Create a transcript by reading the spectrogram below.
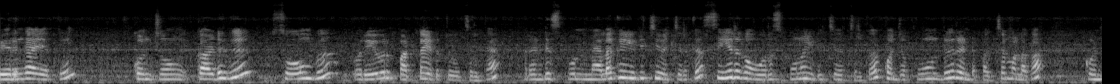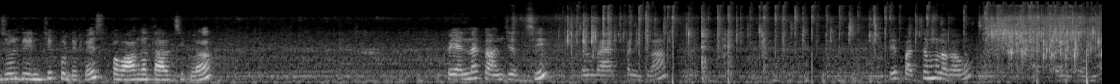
பெருங்காயத்தூள் கொஞ்சம் கடுகு சோம்பு ஒரே ஒரு பட்டை எடுத்து வச்சுருக்கேன். ரெண்டு ஸ்பூன் மிளகு இடித்து வச்சுருக்கேன். சீரகம் ஒரு ஸ்பூனும் இடித்து வச்சுருக்கேன். கொஞ்சம் பூண்டு ரெண்டு பச்சை மிளகாய் கொஞ்சோண்டு இஞ்சி பூண்டு பேஸ்ட். இப்போ வாங்க தாளிச்சிக்கலாம். இப்போ எண்ணெய் காஞ்சிருச்சு. நம்ம ஆட் பண்ணிக்கலாம். இதே பச்சை மிளகாவும் பண்ணிக்கோங்க.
